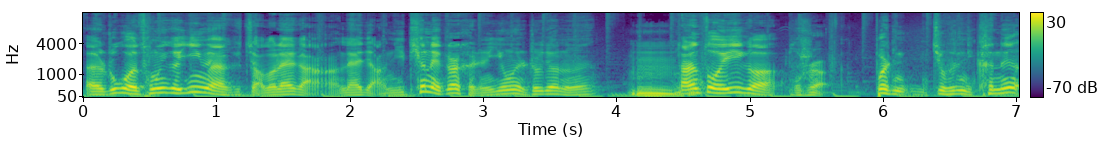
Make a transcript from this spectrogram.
呃，如果从一个音乐角度来讲来讲，你听这歌肯定因为是周杰伦，嗯，但是作为一个不是。不是就是你肯定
